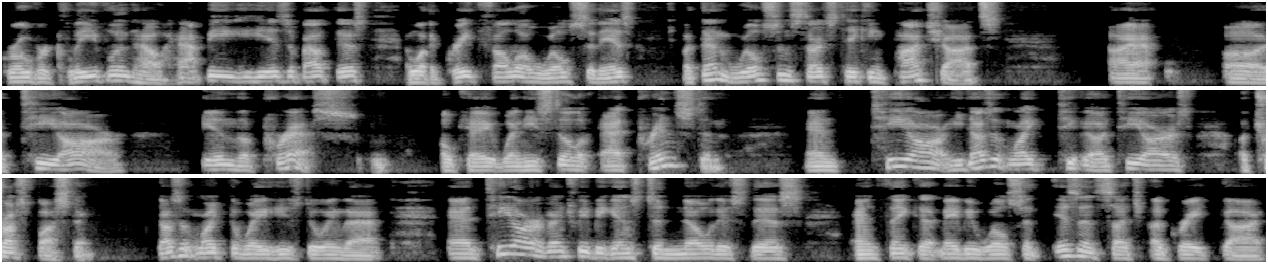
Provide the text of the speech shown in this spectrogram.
Grover Cleveland how happy he is about this and what a great fellow Wilson is. But then Wilson starts taking pot shots at uh, TR in the press, okay, when he's still at Princeton. And TR, he doesn't like T, uh, TR's uh, trust busting, doesn't like the way he's doing that. And TR eventually begins to notice this and think that maybe Wilson isn't such a great guy.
